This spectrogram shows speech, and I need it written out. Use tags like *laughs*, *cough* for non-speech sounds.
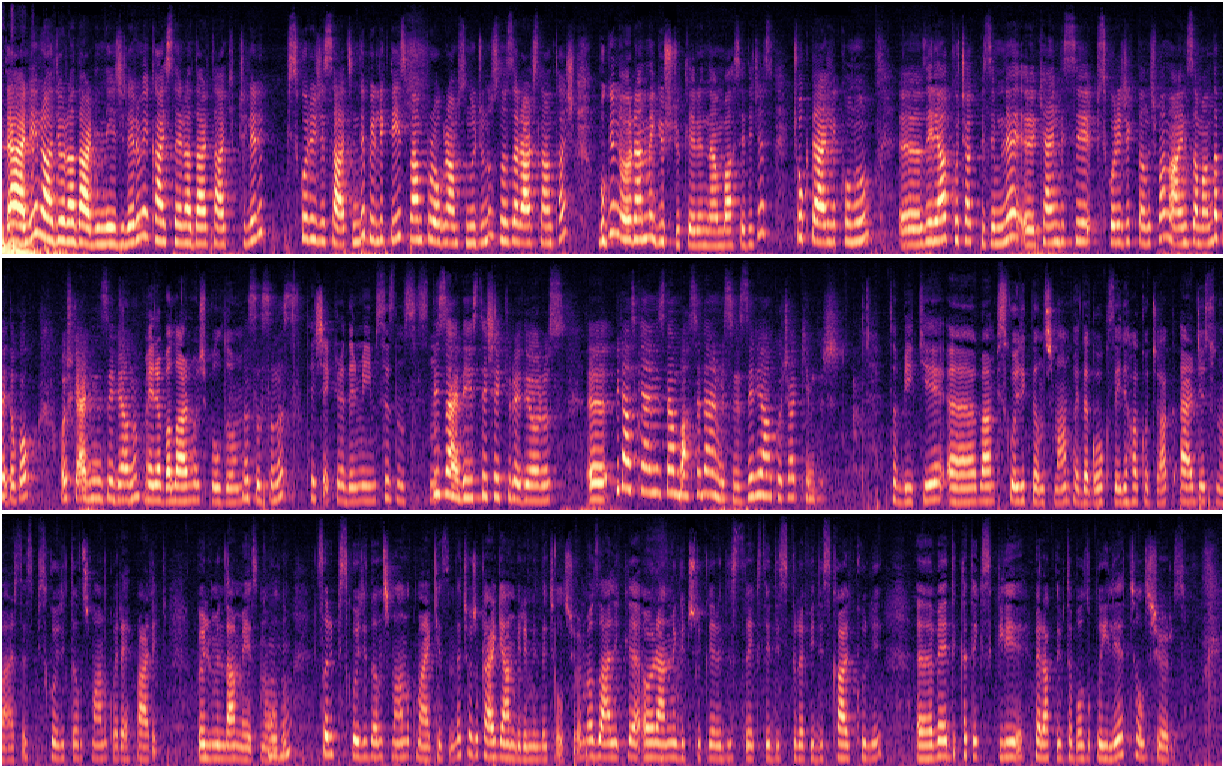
Değerli Radyo Radar dinleyicileri ve Kayseri Radar takipçileri Psikoloji Saati'nde birlikteyiz. Ben program sunucunuz Nazar Arslantaş. Bugün öğrenme güçlüklerinden bahsedeceğiz. Çok değerli konuğum e, Zeliha Koçak bizimle. E, kendisi psikolojik danışman ve aynı zamanda pedagog. Hoş geldiniz Zeliha Hanım. Merhabalar, hoş buldum. Nasılsınız? Teşekkür ederim, iyiyim. Siz nasılsınız? Bizler deyiz, teşekkür ediyoruz. E, biraz kendinizden bahseder misiniz? Zeliha Koçak kimdir? Tabii ki e, ben psikolojik danışman, pedagog Zeliha Koçak, Erciyes Üniversitesi Psikolojik Danışmanlık ve Rehberlik bölümünden mezun oldum. Hı hı. Sarı Psikoloji Danışmanlık Merkezi'nde çocuk ergen biriminde çalışıyorum. Özellikle öğrenme güçlükleri, disleksi, disgrafi, diskalkuli e, ve dikkat eksikliği, hiperaktivite bozukluğu ile çalışıyoruz.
